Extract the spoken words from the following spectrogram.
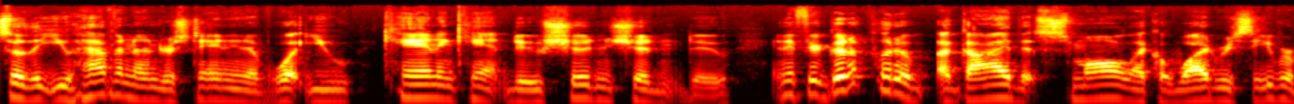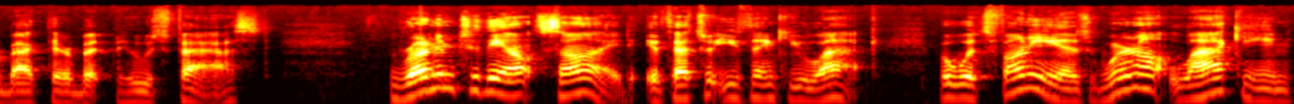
so that you have an understanding of what you can and can't do, should and shouldn't do. And if you're going to put a, a guy that's small, like a wide receiver back there, but who's fast, run him to the outside if that's what you think you lack. But what's funny is we're not lacking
